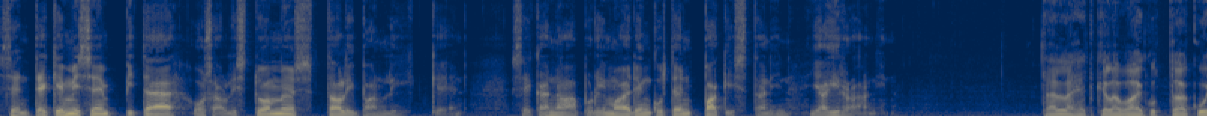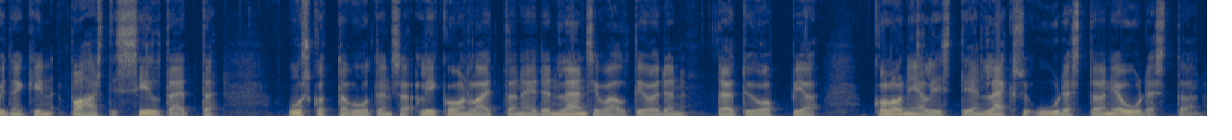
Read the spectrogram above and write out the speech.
Sen tekemiseen pitää osallistua myös Taliban liikkeen sekä naapurimaiden kuten Pakistanin ja Iranin. Tällä hetkellä vaikuttaa kuitenkin pahasti siltä, että uskottavuutensa likoon laittaneiden länsivaltioiden täytyy oppia kolonialistien läksy uudestaan ja uudestaan,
